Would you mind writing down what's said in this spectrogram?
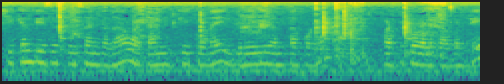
చికెన్ పీసెస్ చూసాం కదా వాటన్నిటికీ కూడా ఈ గ్రేవీ అంతా కూడా పట్టుకోవాలి కాబట్టి.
